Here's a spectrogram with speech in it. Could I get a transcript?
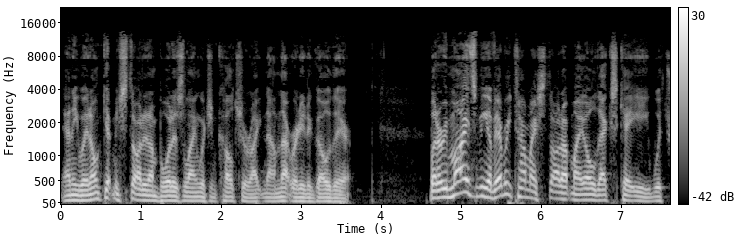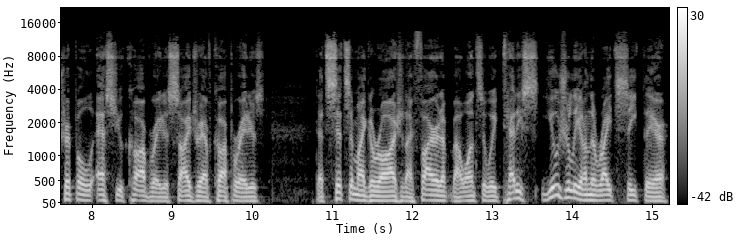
Anyway, don't get me started on borders, language, and culture right now. I'm not ready to go there. But it reminds me of every time I start up my old XKE with triple SU carburetors, side draft carburetors, that sits in my garage, and I fire it up about once a week. Teddy's usually on the right seat there,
